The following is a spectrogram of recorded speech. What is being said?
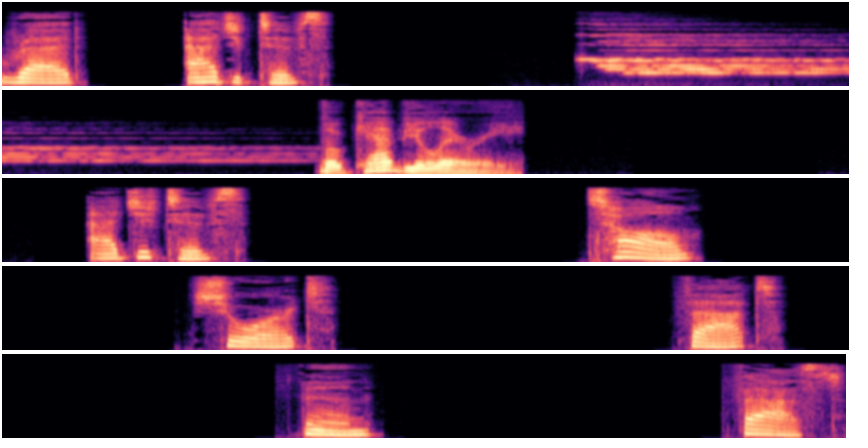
Red. Adjectives. Vocabulary Adjectives. Tall. Short. Fat. Thin. Fast.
